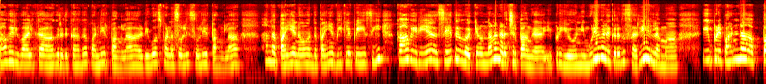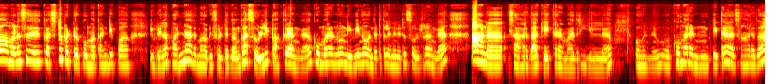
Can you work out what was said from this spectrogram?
காவேரி வாழ்க்கை பண்ணுறதுக்காக பண்ணியிருப்பாங்களா டிவோர்ஸ் பண்ண சொல்லி சொல்லியிருப்பாங்களா அந்த பையனும் அந்த பையன் வீட்டில் பேசி காவேரியை சேர்த்து வைக்கணும் தானே நினச்சிருப்பாங்க. இப்படியோ நீ முடிவெடுக்கிறது சரியில்லைம்மா. இப்படி பண்ண அப்பா மனசு கஷ்டப்பட்டிருக்குமா கண்டிப்பா. இப்படிலாம் பண்ணாதம்மா அப்படின்னு சொல்லிட்டு கங்கா சொல்லி பார்க்குறாங்க குமரனும் நிவினும் அந்த இடத்துல நின்றுட்டு சொல்றாங்க. ஆனா சாரதா கேட்குற மாதிரி இல்லை. ஒன்று குமரன் கிட்ட சாரதா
